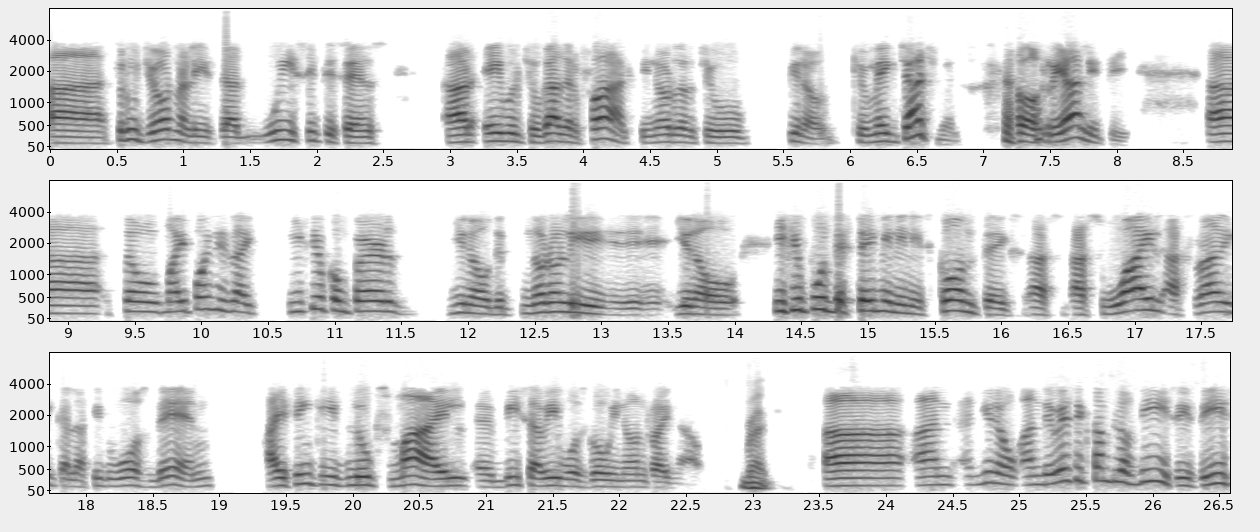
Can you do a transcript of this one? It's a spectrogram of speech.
uh, through journalists, that we citizens are able to gather facts in order to, you know, to make judgments about reality. Uh, so my point is like, if you compare, you know, the, not only, you know, if you put the statement in its context, as, as wild, as radical as it was then, I think it looks mild uh, vis-a-vis what's going on right now. Right. Uh, and, and, you know, and the best example of this is this,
